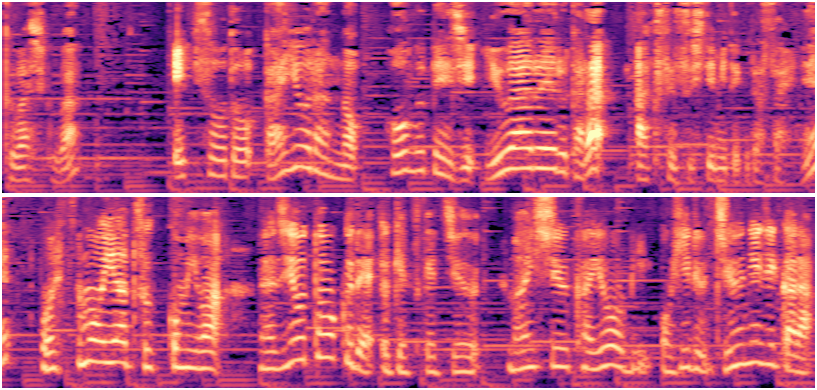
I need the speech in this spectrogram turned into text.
詳しくはエピソード概要欄のホームページ URL からアクセスしてみてくださいね。ご質問やツッコミは、ラジオトークで受付中。毎週火曜日お昼12時から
